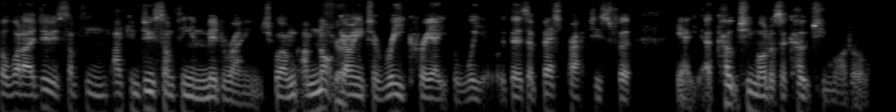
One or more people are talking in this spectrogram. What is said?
but what I do is something I can do something in mid range where I'm, I'm not sure. going to recreate the wheel. There's a best practice for, yeah, a coaching model is a coaching model.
